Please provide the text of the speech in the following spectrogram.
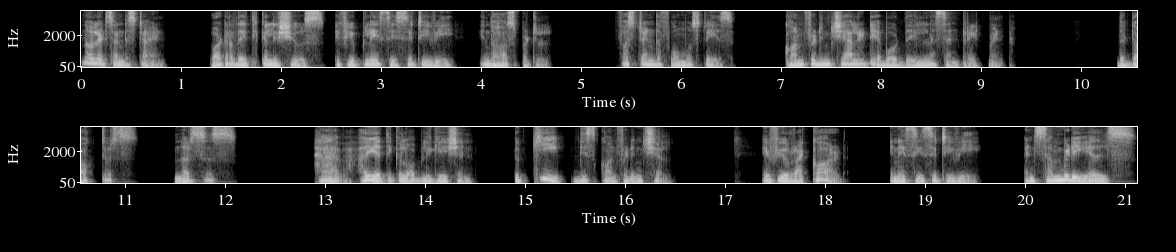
Now let's understand what are the ethical issues if you place CCTV in the hospital. First and the foremost is confidentiality about the illness and treatment. The doctors, nurses have high ethical obligation to keep this confidential. If you record in a CCTV and somebody else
